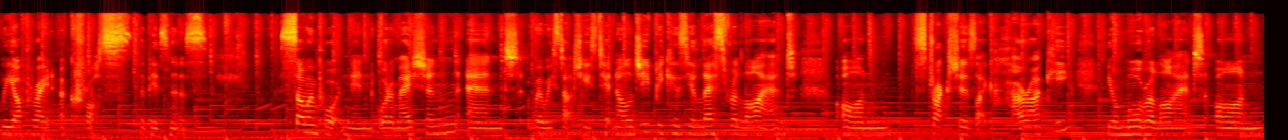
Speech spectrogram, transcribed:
we operate across the business so important in automation and where we start to use technology because you're less reliant on structures like hierarchy, you're more reliant on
